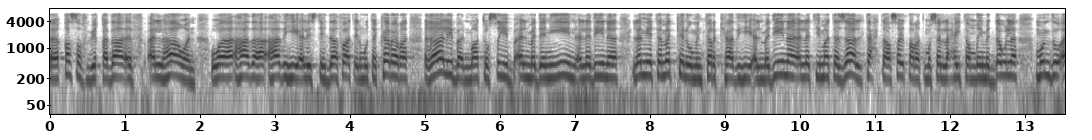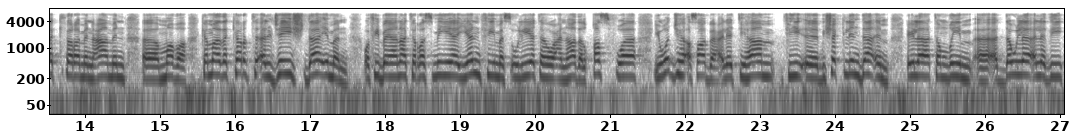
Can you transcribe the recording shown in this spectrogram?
لقصف بقذائف الهاون وهذا هذه الاستهدافات المتكررة غالبا ما تصيب المدنيين الذين لم يتمكنوا من ترك هذه المدينة التي ما تزال تحت سيطرة مسلحي تنظيم الدولة منذ أكثر من عام مضى. كما ذكرت الجيش دائما وفي بيانات رسمية ينفي مسؤوليته عن هذا القصف ويوجه أصابع الاتهام في بشكل دائم إلى تنظيم الدولة الذي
